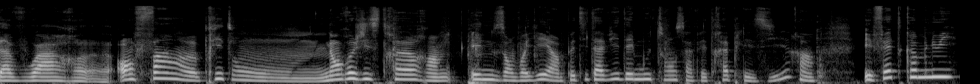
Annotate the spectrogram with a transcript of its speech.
d'avoir euh, enfin euh, pris ton enregistreur et nous envoyer un petit avis des moutons. Ça fait très plaisir. Et faites comme lui.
